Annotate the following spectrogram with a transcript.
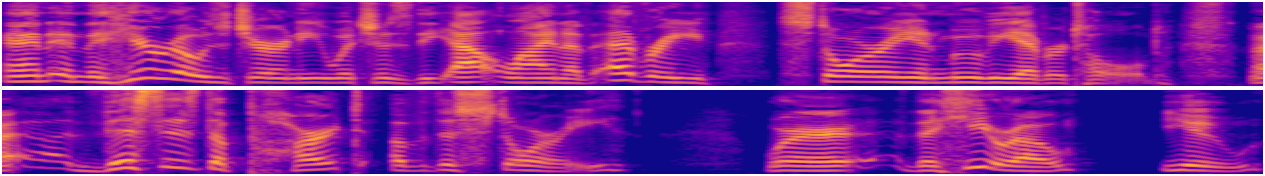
And in the hero's journey, which is the outline of every story and movie ever told, uh, this is the part of the story where the hero, you,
